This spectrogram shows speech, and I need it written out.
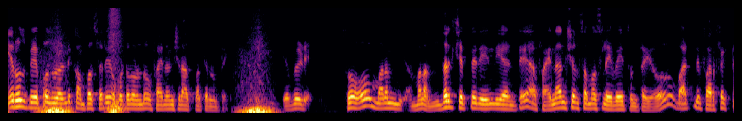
ఏ రోజు పేపర్ చూడండి కంపల్సరీ ఒకటి రెండు ఫైనాన్షియల్ ఆత్మహత్యలు ఉంటాయి. ఎవ్రీడే. సో మనం మన అందరికి చెప్పేది ఏంటి అంటే ఆ ఫైనాన్షియల్ సమస్యలు ఏవైతే ఉంటాయో వాటిని పర్ఫెక్ట్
